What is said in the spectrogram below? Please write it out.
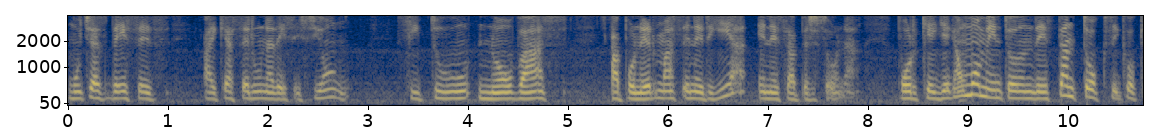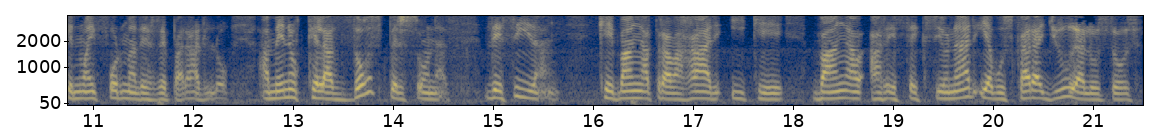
muchas veces hay que hacer una decisión si tú no vas a poner más energía en esa persona. Porque llega un momento donde es tan tóxico que no hay forma de repararlo, a menos que las dos personas decidan que van a trabajar y que van a, reflexionar y a buscar ayuda a los dos.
